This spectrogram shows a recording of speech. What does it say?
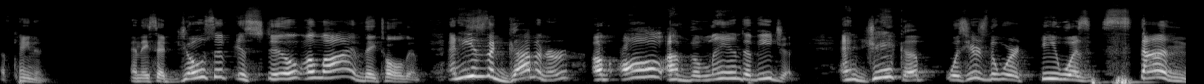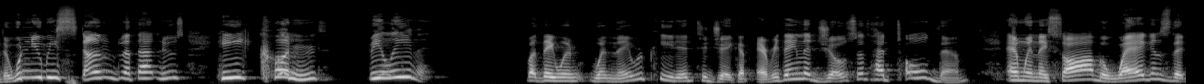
of Canaan. And they said, Joseph is still alive, they told him. And he's the governor of all of the land of Egypt. And Jacob was, here's the word, he was stunned. Wouldn't you be stunned at that news? He couldn't believe it. But they, when, when they repeated to Jacob everything that Joseph had told them, and when they saw the wagons that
